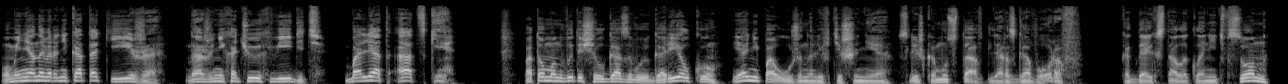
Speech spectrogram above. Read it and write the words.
«У меня наверняка такие же. Даже не хочу их видеть. Болят адски». Потом он вытащил газовую горелку, и они поужинали в тишине, слишком устав для разговоров. Когда их стало клонить в сон,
